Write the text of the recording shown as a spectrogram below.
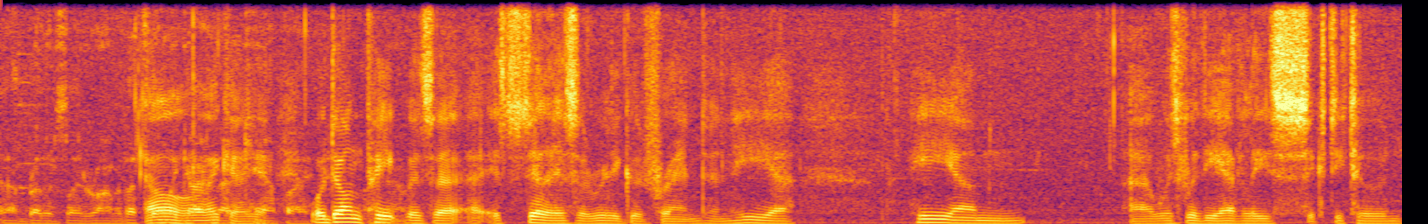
uh, Brothers later on, but that's the Oh, only guy in that Yeah. camp. I, Well, Don Peake know. was a, it still is a really good friend, and he uh, he um, uh, was with the Everleys '62 and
